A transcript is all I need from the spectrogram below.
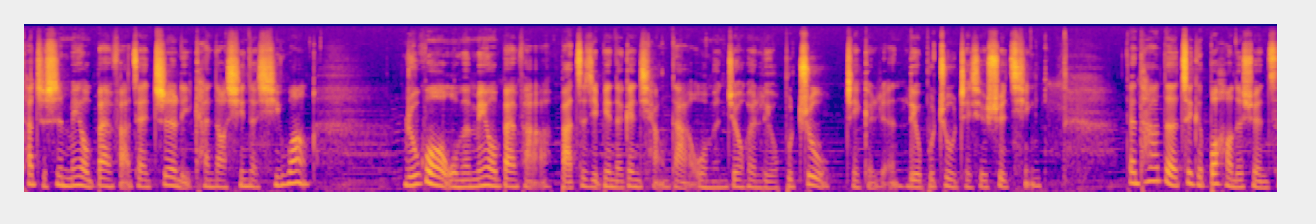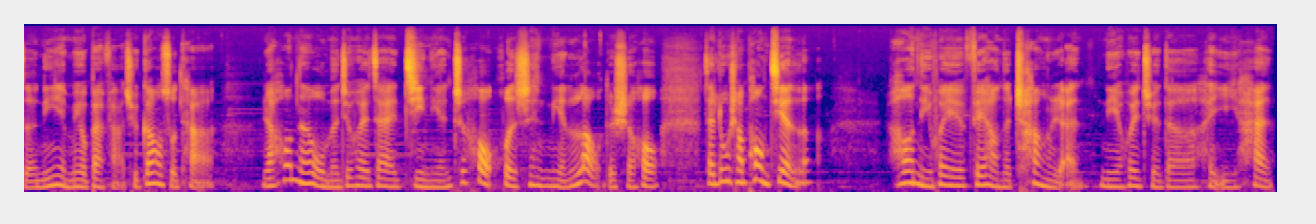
他只是没有办法在这里看到新的希望。如果我们没有办法把自己变得更强大，我们就会留不住这个人，留不住这些事情。但他的这个不好的选择，你也没有办法去告诉他。然后呢，我们就会在几年之后，或者是年老的时候，在路上碰见了。然后你会非常的怅然，你也会觉得很遗憾。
